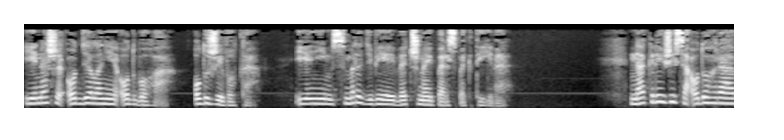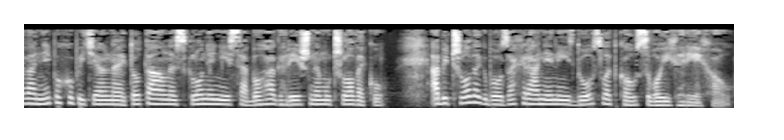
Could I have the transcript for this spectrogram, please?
je naše oddelenie od Boha, od života. Je ním smrť v jej väčšnej perspektíve. Na kríži sa odohráva nepochopiteľné totálne sklonenie sa Boha k hriešnemu človeku – aby človek bol zachránený z dôsledkov svojich hriechov.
